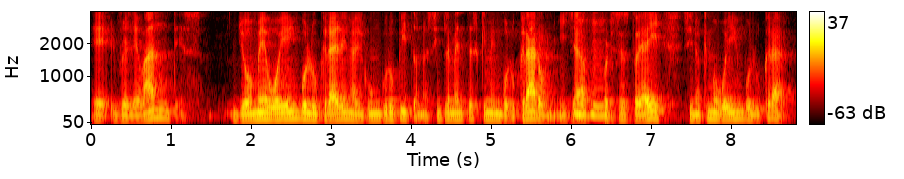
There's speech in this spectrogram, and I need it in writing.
eh, relevantes. Yo me voy a involucrar en algún grupito, no simplemente es que me involucraron y ya por eso estoy ahí, sino que me voy a involucrar.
